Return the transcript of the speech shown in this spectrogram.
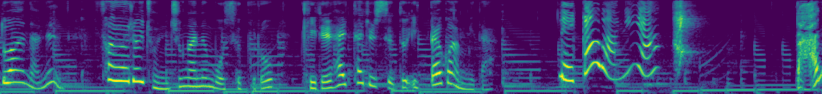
또 하나는 서열을 존중하는 모습으로 귀를 핥아줄 수도 있다고 합니다. 내가 왕이야. 난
